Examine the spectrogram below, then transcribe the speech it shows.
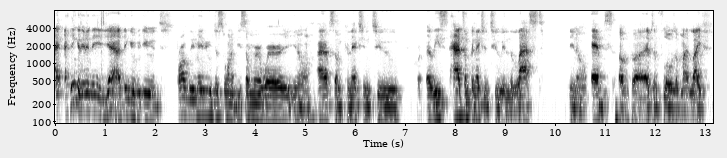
I, I, think at the end of the day, yeah, I think it would, it would probably maybe we just want to be somewhere where you know I have some connection to, or at least had some connection to in the last you know ebbs of uh, ebbs and flows of my life.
